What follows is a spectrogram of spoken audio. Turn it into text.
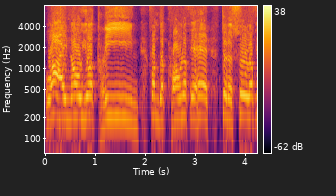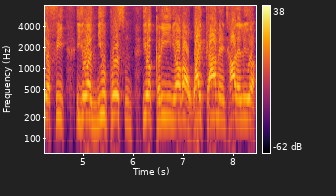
Why? Now you're clean from the crown of your head to the sole of your feet. You're a new person. You're clean. You have a white garment. Hallelujah.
